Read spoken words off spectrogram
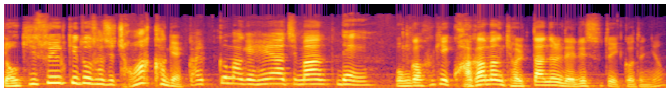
여기 수익기도 사실 정확하게 깔끔하게 해야지만 네. 뭔가 흙이 과감한 결단을 내릴 수도 있거든요.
